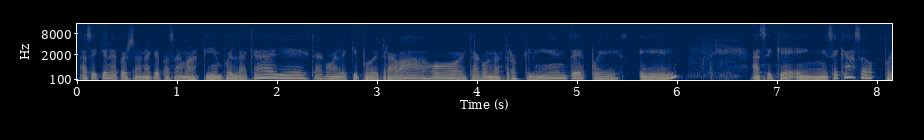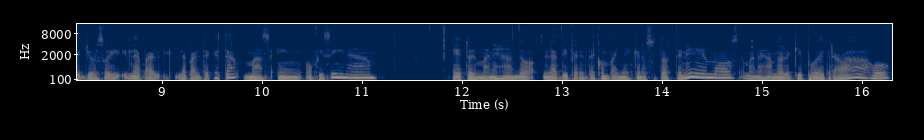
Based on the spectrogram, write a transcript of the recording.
así que la persona que pasa más tiempo en la calle, está con el equipo de trabajo, está con nuestros clientes, pues él. Así que en ese caso, pues yo soy la parte que está más en oficina, Estoy manejando las diferentes compañías que nosotros tenemos, manejando el equipo de trabajo.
